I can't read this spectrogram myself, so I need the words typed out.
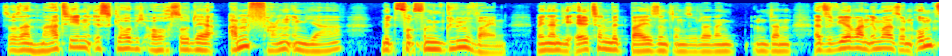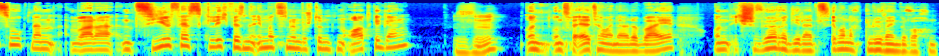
So, St. Martin ist, glaube ich, auch so der Anfang im Jahr mit von, von Glühwein. Wenn dann die Eltern mit bei sind und so, dann, und dann, also wir waren immer so ein Umzug, dann war da ein Ziel festgelegt, wir sind immer zu einem bestimmten Ort gegangen Mhm. und unsere Eltern waren da dabei und ich schwöre dir, da hat's immer noch Glühwein gerochen.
